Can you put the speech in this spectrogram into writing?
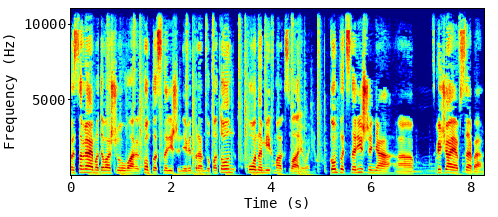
Представляємо до вашої уваги комплексне рішення від бренду Патон по намігмах зварюванню. Комплексне рішення е, включає в себе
